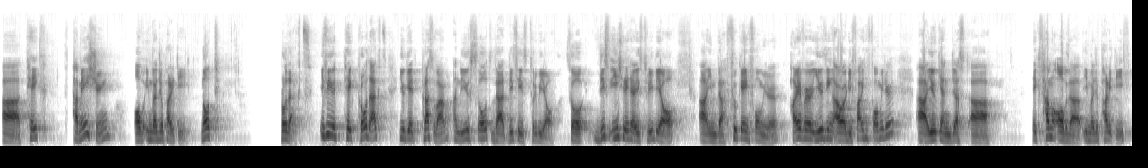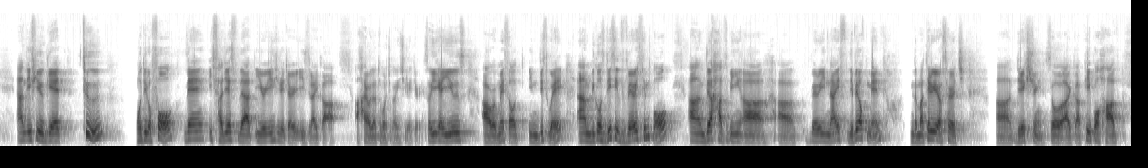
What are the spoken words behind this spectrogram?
uh, take summation of inversion parity, not products. If you take products, you get plus one, and you thought that this is trivial. So this insulator is trivial uh, in the Fu-Kane formula. However, using our refined formula, uh, you can just uh, take some of the inversion parities, and if you get two, modulo 4, then it suggests that your insulator is like a, a high order topological insulator. So you can use our method in this way. And because this is very simple, and there has been a, a very nice development in the material search uh, direction. So like uh, people have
